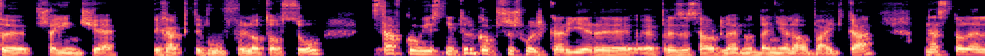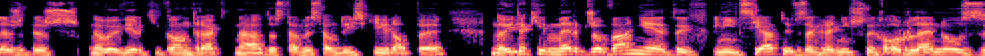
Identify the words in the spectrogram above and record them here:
w przejęcie tych aktywów Lotosu. Stawką jest nie tylko przyszłość kariery e, prezesa Orlenu, Daniela Obajtka. Na stole leży też nowy wielki kontrakt na dostawy saudyjskiej ropy. No i takie merdżowanie tych inicjatyw zagranicznych Orlenu z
